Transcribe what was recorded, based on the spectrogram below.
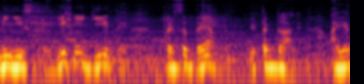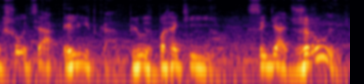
міністри, їхні діти, президент і так далі. А якщо ця елітка плюс багатії сидять, жирують,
